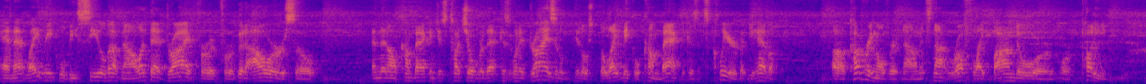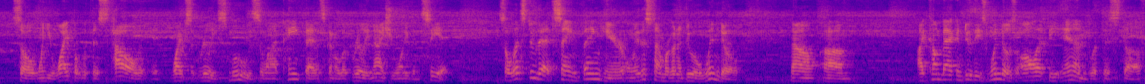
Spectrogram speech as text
and that light leak will be sealed up. Now I'll let that dry for, for a good hour or so and then I'll come back and just touch over that because when it dries it'll, it'll, the light leak will come back because it's clear but you have a, a covering over it now and it's not rough like Bondo or, or putty so when you wipe it with this towel, it, it wipes it really smooth. So when I paint that, it's going to look really nice. You won't even see it. So let's do that same thing here, only this time we're going to do a window. Now, um, I come back and do these windows all at the end with this stuff.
